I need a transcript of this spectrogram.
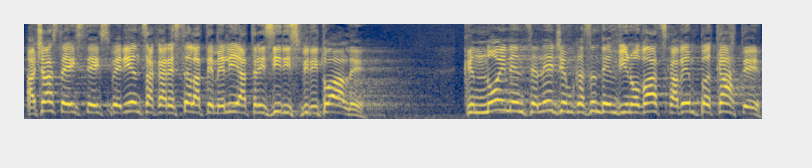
aceasta este experiența care stă la temelia trezirii spirituale. Când noi ne înțelegem că suntem vinovați, că avem păcate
